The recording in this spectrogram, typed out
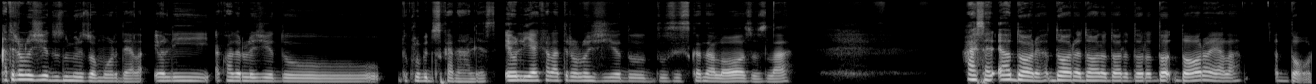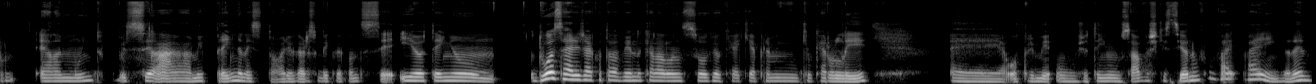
a trilogia dos Números do Amor dela. Eu li a quadrilogia do, do Clube dos Canalhas. Eu li aquela trilogia do- dos Escandalosos lá. Ai, sério, eu adoro, adoro, adoro, adoro, adoro, adoro, ela. Adoro. Ela é muito, sei lá, ela me prende na história, eu quero saber o que vai acontecer. E eu tenho duas séries já que eu tava vendo que ela lançou, que, eu, que é pra mim, que eu quero ler. É, o primeiro, já tenho um salvo, acho que esse ano vai, vai ainda, né?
